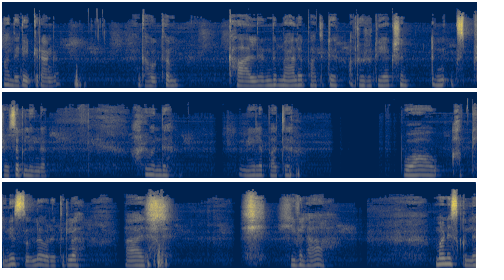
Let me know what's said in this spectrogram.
வந்து நிற்கிறாங்க கௌதம் காலிலேருந்து மேலே பார்த்துட்டு அவரோட ரியாக்ஷன் எக்ஸ்ப்ரெசபிளுங்க அவர் வந்து மேலே பார்த்து வாவ் அப்படின்னு சொல்ல வரதுக்குள்ள ஆஷ் இவளா? மனசுக்குள்ள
